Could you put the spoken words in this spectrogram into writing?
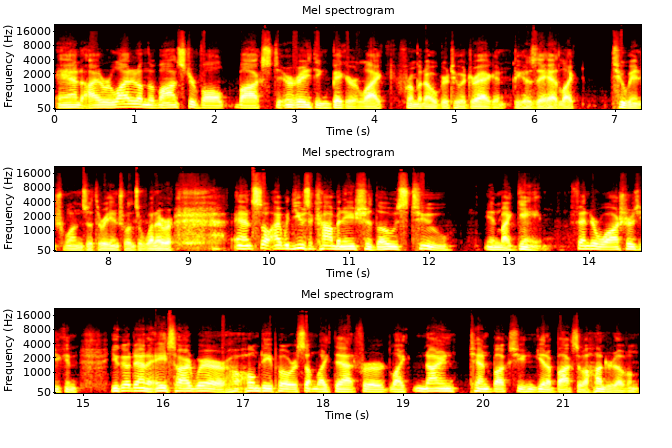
And I relied on the Monster Vault box to, or anything bigger, like from an ogre to a dragon, because they had like two inch ones or three inch ones or whatever. And so I would use a combination of those two in my game. Fender washers, you can you go down to Ace Hardware or Home Depot or something like that for like nine, ten bucks. You can get a box of a hundred of them.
